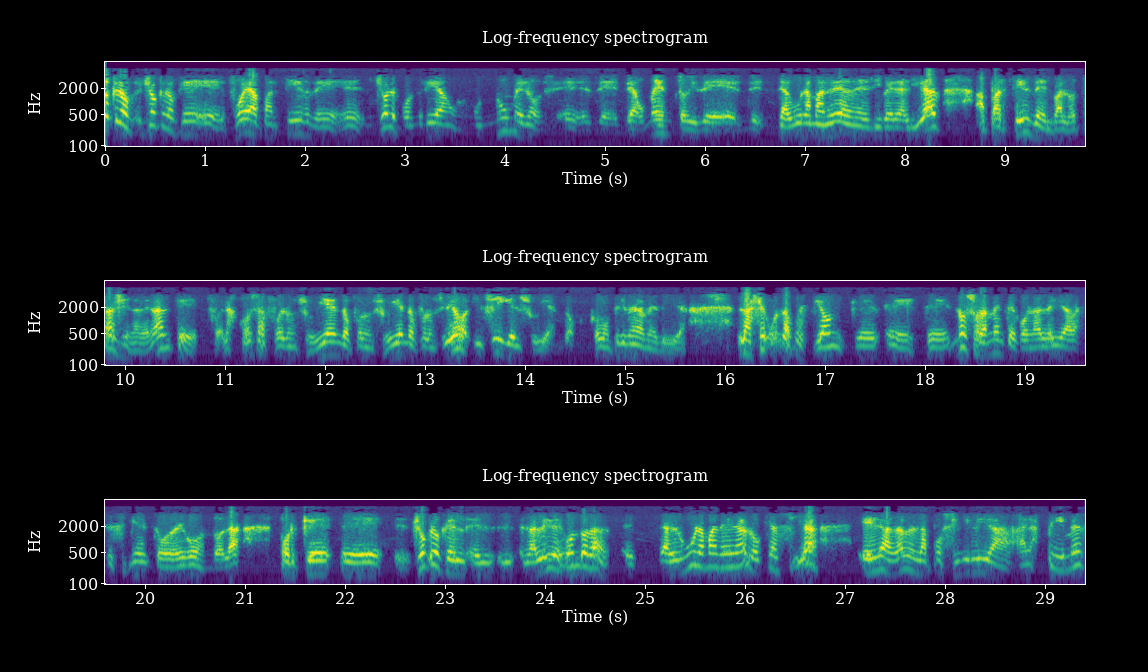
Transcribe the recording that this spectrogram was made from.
Yo creo, yo creo que fue a partir de, eh, yo le pondría un, número eh, de, aumento y de, de, alguna manera de liberalidad a partir del balotaje en adelante, fue, las cosas fueron subiendo, fueron subiendo, fueron subiendo y siguen subiendo como primera medida. La segunda cuestión que este, no solamente con la ley de abastecimiento de góndola, porque eh, yo creo que la ley de góndola de alguna manera lo que hacía era darle la posibilidad a las pymes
